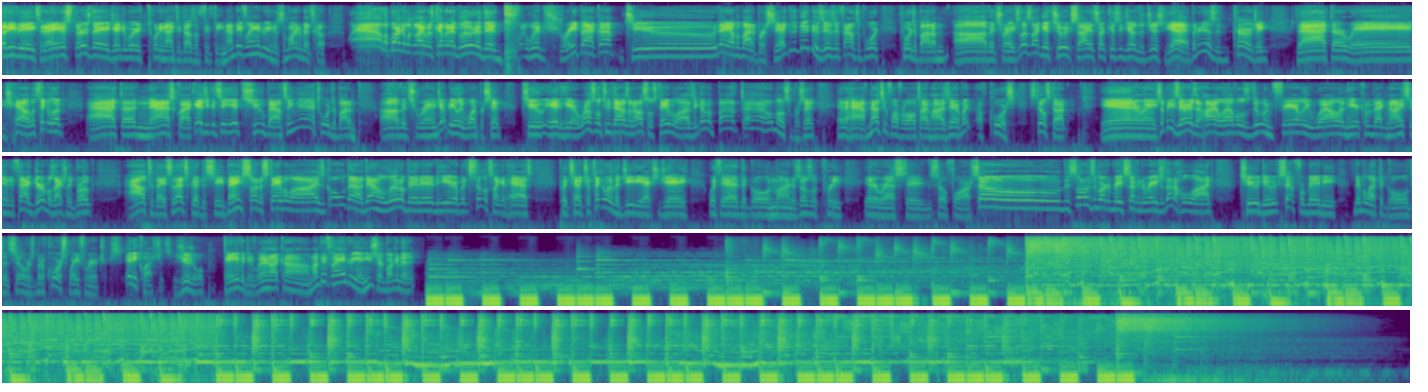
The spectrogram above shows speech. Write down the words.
today is Thursday, January 29, 2015. I'm Dave Landry, and it's the market bits go. Well, the market looked like it was coming unglued, and then pff, it went straight back up today, up about a percent. The good news is it found support towards the bottom of its range. Let's not get too excited, start kissing each other just yet, but it is encouraging that the range hell. Let's take a look at the Nasdaq. As you can see, it's too bouncing yeah, towards the bottom of its range, up nearly 1% to it here. Russell 2000 also stabilizing, up about uh, almost a percent and a half. Not too far from all-time highs there, but of course, still stuck in a range. Some of these areas at high levels doing fairly well in here, coming back nicely. And in fact, durables actually broke out today, so that's good to see. Banks sort of stabilized. Gold uh, down a little bit in here, but still looks like it has potential. Take a look at the GDXJ within the gold miners. Those look pretty interesting so far. So, as long as the market remains stuck in the range, there's not a whole lot to do except for maybe nibble at the golds and silvers. But of course, wait for entries. Any questions? As usual, Dave at DaveLandry.com. I'm Dave Landry, and you start Market Minute.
